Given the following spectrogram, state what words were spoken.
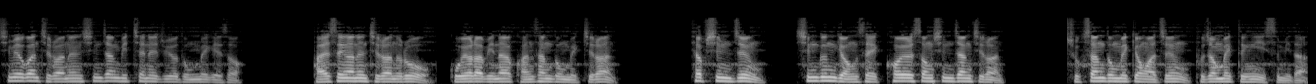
심혈관 질환은 심장 비체내 주요 동맥에서 발생하는 질환으로 고혈압이나 관상동맥 질환, 협심증, 심근경색, 허혈성 심장 질환, 죽상동맥경화증, 부정맥 등이 있습니다.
